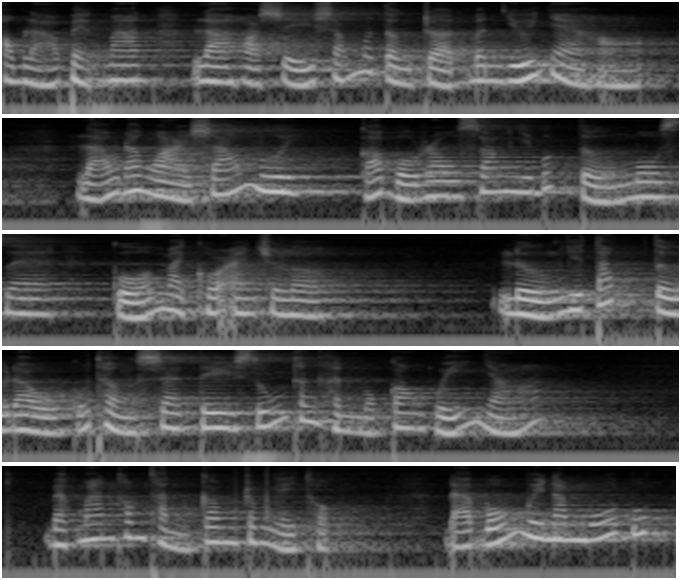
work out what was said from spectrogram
Ông lão Bergman là họa sĩ sống ở tầng trệt bên dưới nhà họ. Lão đã ngoài 60, có bộ râu xoăn như bức tượng Moses của Michelangelo. Lượng như tóc từ đầu của thần Sati xuống thân hình một con quỷ nhỏ Bergman Man không thành công trong nghệ thuật Đã 40 năm múa bút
